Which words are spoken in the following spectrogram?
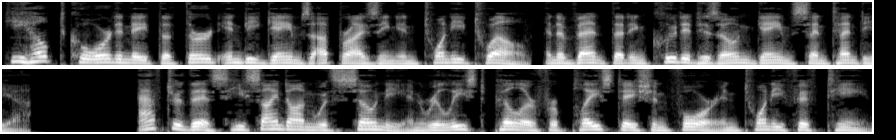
He helped coordinate the third Indie Games Uprising in 2012, an event that included his own game Sententia. After this he signed on with Sony and released Pillar for PlayStation 4 in 2015.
